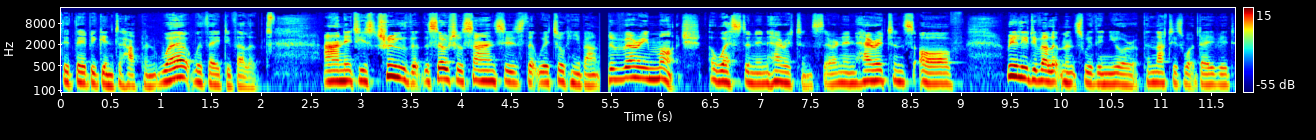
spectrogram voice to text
did they begin to happen? Where were they developed? And it is true that the social sciences that we're talking about are very much a Western inheritance. They're an inheritance of really developments within Europe, and that is what David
